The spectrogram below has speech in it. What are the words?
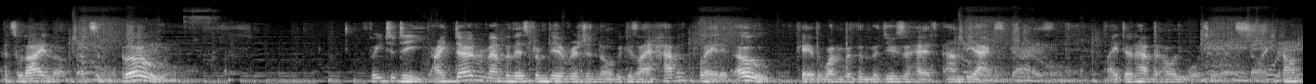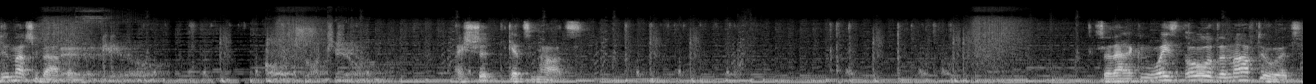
That's what I lobbed. That's a bone. 3 to D. I don't remember this from the original because I haven't played it. Oh, okay, the one with the Medusa head and the axe guys. I don't have the holy water yet, so I can't do much about them. I should get some hearts. So that I can waste all of them afterwards.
